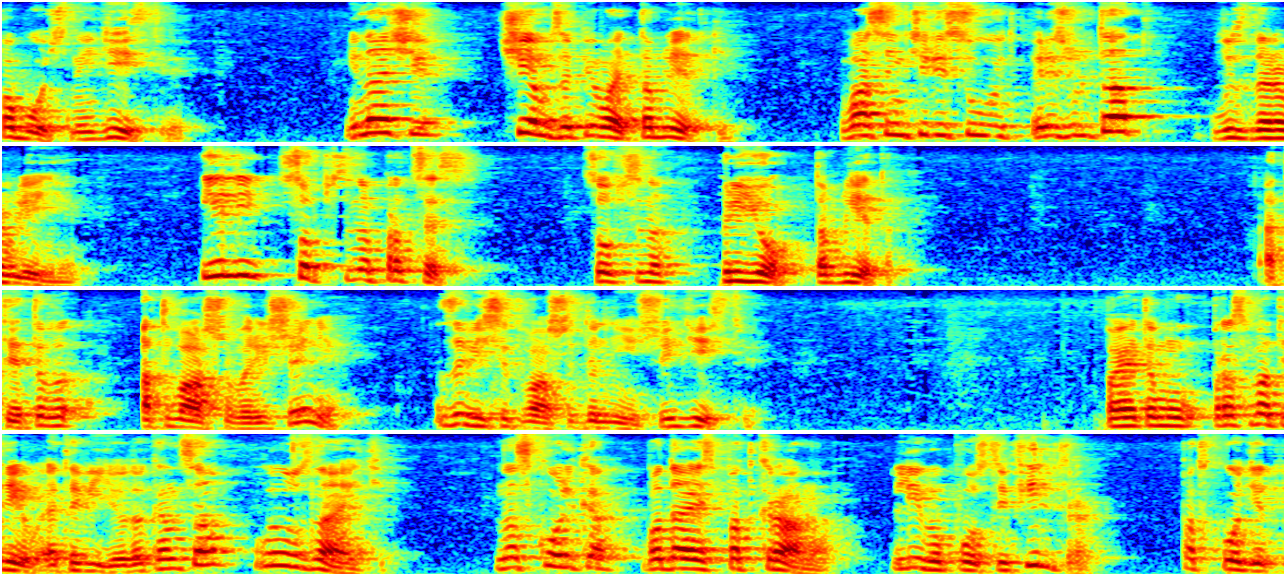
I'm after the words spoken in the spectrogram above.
побочные действия. Иначе чем запивать таблетки? Вас интересует результат выздоровления? Или собственно процесс? Собственно прием таблеток? От этого от вашего решения зависят ваши дальнейшие действия. Поэтому, просмотрев это видео до конца, вы узнаете, насколько вода из-под крана, либо после фильтра, подходит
